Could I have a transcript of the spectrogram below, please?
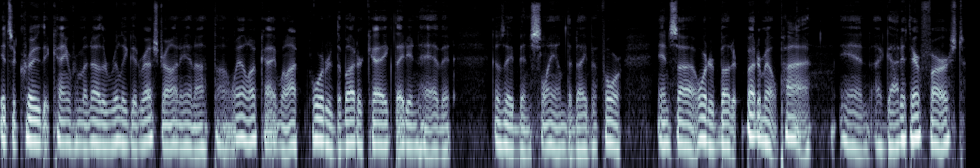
it's a crew that came from another really good restaurant. And I thought, well, okay, well, I ordered the butter cake. They didn't have it because they'd been slammed the day before. And so I ordered butter, buttermilk pie, and I got it there first.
